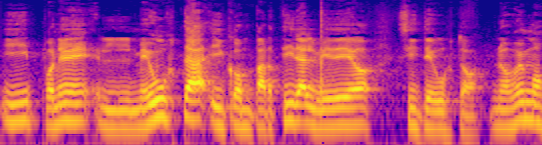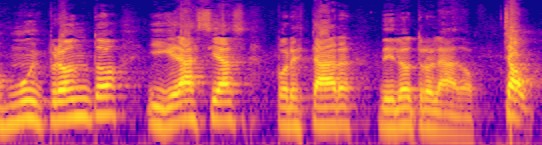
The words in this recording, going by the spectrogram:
y poner me gusta y compartir al video si te gustó. Nos vemos muy pronto y gracias por estar del otro lado. Chao.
